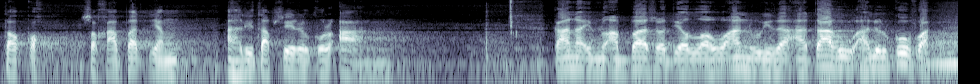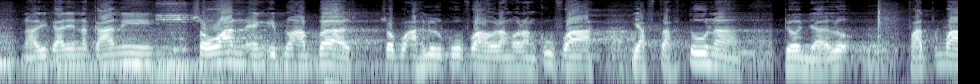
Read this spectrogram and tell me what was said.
tokoh sahabat yang ahli tafsir Al-Qur'an Kana Ibnu Abbas radhiyallahu anhu idza atahu ahlul Kufah. Nalikane nekani sowan ing Ibnu Abbas sapa ahlul Kufah orang-orang Kufah? Yaftaftuna do njaluk fatwa.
